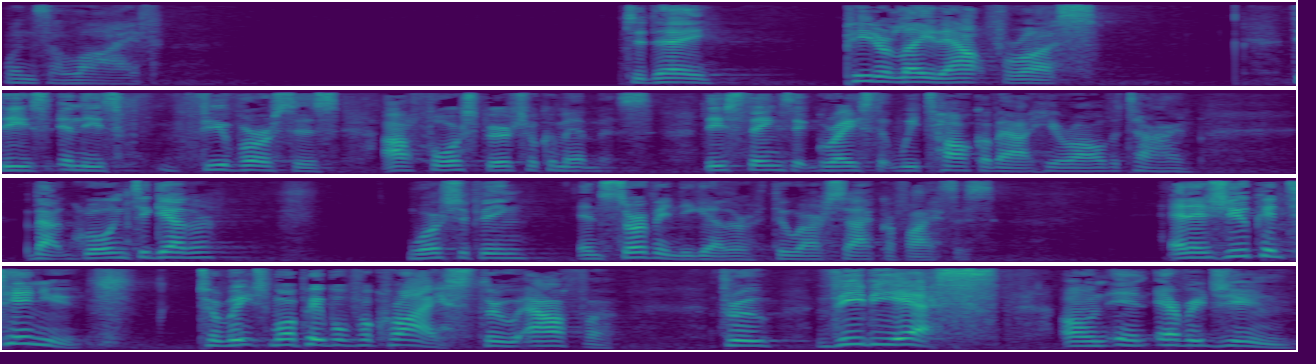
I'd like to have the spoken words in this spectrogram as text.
One's alive. Today, Peter laid out for us these, in these few verses our four spiritual commitments these things at Grace that we talk about here all the time about growing together, worshiping, and serving together through our sacrifices. And as you continue to reach more people for Christ through Alpha, through VBS on, in every June,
